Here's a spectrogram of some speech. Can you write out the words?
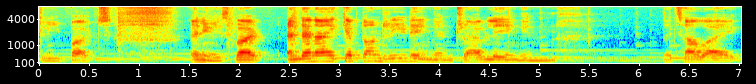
three parts. Anyways, but and then I kept on reading and traveling, and that's how I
